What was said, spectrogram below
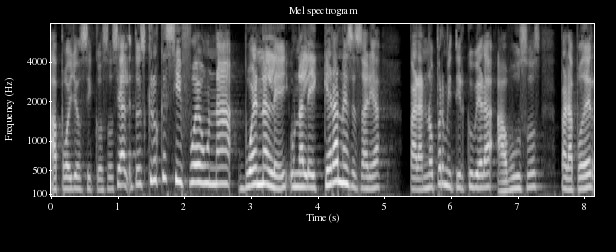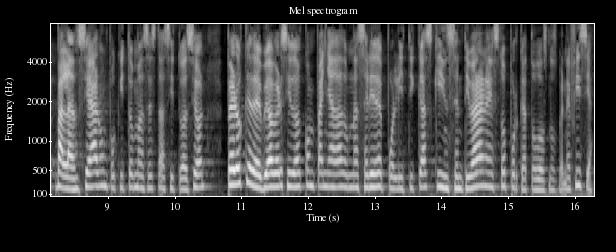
apoyo psicosocial. Entonces, creo que sí fue una buena ley, una ley que era necesaria para no permitir que hubiera abusos, para poder balancear un poquito más esta situación, pero que debió haber sido acompañada de una serie de políticas que incentivaran esto porque a todos nos beneficia.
